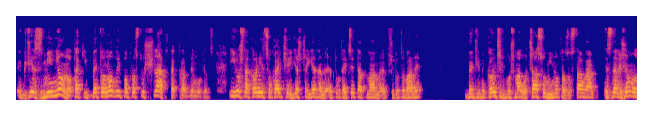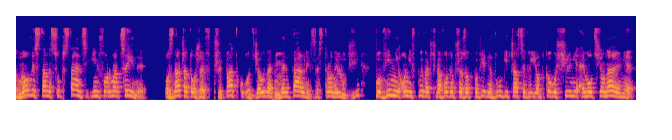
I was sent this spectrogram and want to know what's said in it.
gdzie zmieniono taki betonowy po prostu ślad, tak prawdę mówiąc. I już na koniec, słuchajcie, jeszcze jeden tutaj cytat mam przygotowany. będziemy kończyć, bo już mało czasu, minuta została. Znaleziono nowy stan substancji informacyjny. Oznacza to, że w przypadku oddziaływań mentalnych ze strony ludzi powinni oni wpływać na wodę przez odpowiednio długi czas wyjątkowo silnie emocjonalnie,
